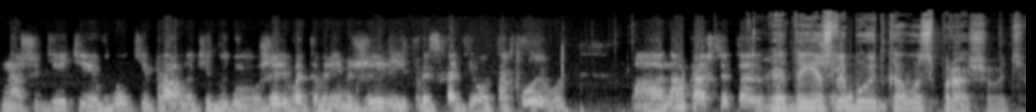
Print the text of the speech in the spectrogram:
наши дети, внуки, правнуки, вы неужели в это время жили и происходило такое вот. А нам кажется, это... Это если будет кого спрашивать.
